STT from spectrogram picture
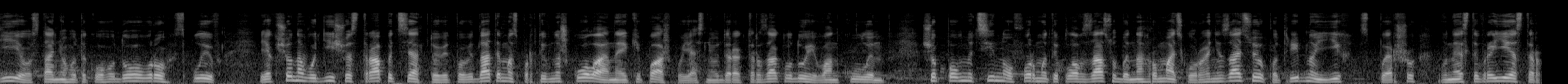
дії останнього такого договору сплив. Якщо на воді щось трапиться, то відповідатиме спортивна школа, а не екіпаж, пояснює директор закладу Іван Кулин. Щоб повноцінно оформити плавзасоби на громадську організацію, потрібно їх спершу внести в реєстр.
